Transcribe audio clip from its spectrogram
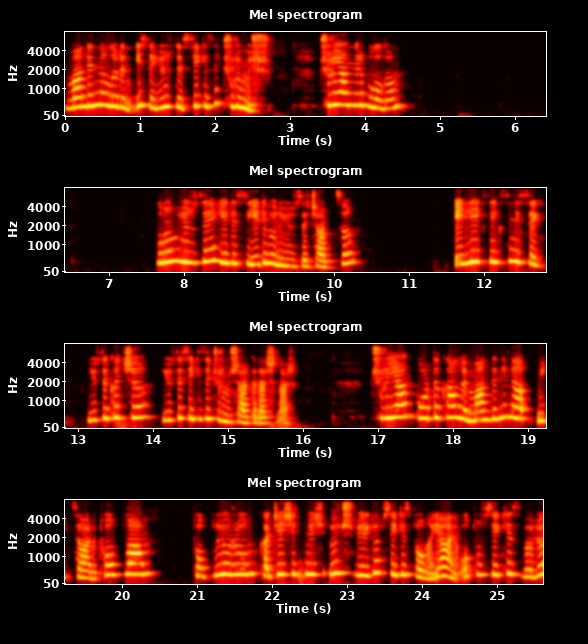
mandalinaların ise %8'i çürümüş. Çürüyenleri bulalım. Bunun %7'si 7 bölü 100'e çarptı. 50 eksi x'in ise yüzde kaçı? %8'i çürümüş arkadaşlar. Çürüyen portakal ve mandalina miktarı toplam topluyorum. Kaç eşitmiş? 3,8 tona yani 38 bölü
